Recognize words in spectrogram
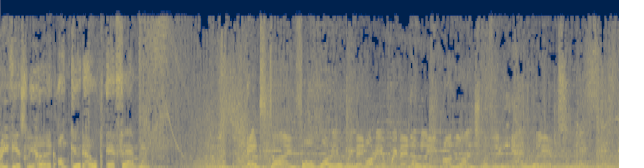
Previously heard on Good Hope FM. It's time for Warrior Women. Warrior Women. Only on Lunch with Leigh-Anne Williams.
